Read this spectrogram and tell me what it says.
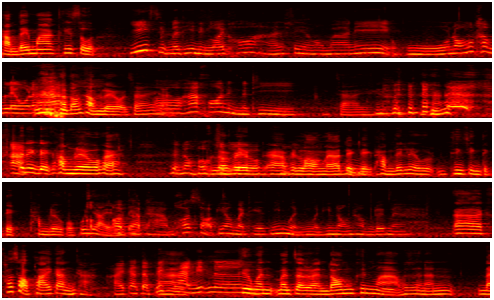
ทำได้มากที่สุด 20 นาที 100 ข้อหาเสียงออกมานี่โอ้โหน้องต้องทำเร็วนะคะต้องทำเร็วใช่เอค่ะอห้าข้อ 1 นาที ใช่อะแต่เด็กๆทำเร็วค่ะคือน้องเขาคิเราดไปเร็วอ่าไปลองแล้วเด็กๆทำได้เร็ว จริง ๆ เด็ก ๆทำเร็วกว่าผู้ใหญ่เอานะแต่คะถามข้อสอบที่เอามาเทสนี่เหมือนเหมือนที่น้องทำด้วยไหม อ่าข้อสอบคล้ายกันค่ะคล้ายกันแต่พลิกอ่าแพลงนิดนึง คือมันมันจะแรนดอมขึ้นมา เพราะฉะนั้นใน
